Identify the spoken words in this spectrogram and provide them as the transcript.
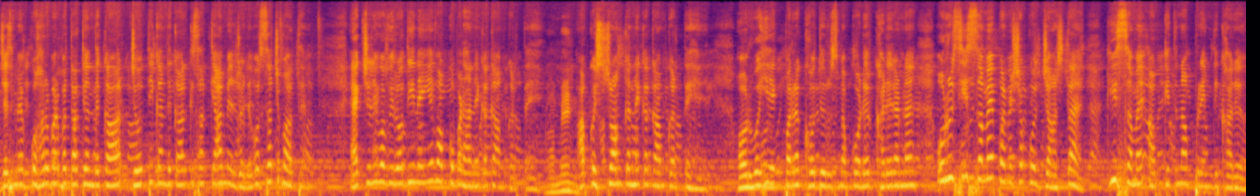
जैसे मैं आपको हर बार बताती हूँ अंधकार ज्योति का अंधकार के साथ क्या मिलजुल है वो सच बात है। एक्चुअली वो विरोधी नहीं है वो आपको बढ़ाने का काम करते हैं। आपको स्ट्रांग करने का काम करते हैं। और वही एक परख होती है और उसमें आपको खड़े रहना है। और उसी समय परमेश्वर को जांचता है कि इस समय आप कितना प्रेम दिखा रहे हो।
